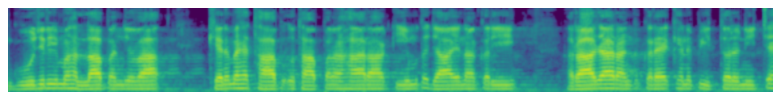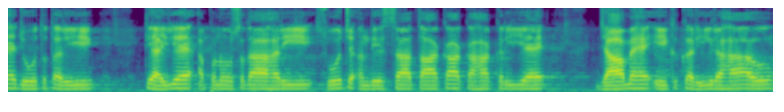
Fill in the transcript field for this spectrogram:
ਗੂਜਰੀ ਮਹੱਲਾ ਪੰਜਵਾ, ਖਿਨ ਮਹਿ ਥਾਪ ਉਥਾਪਨ ਹਾਰਾ, ਕੀਮਤ ਜਾਇ ਨਾ ਕਰੀ। ਰਾਜਾ ਰੰਗ ਕਰੈ ਖਿਨ ਭੀਤਰ ਨੀਚੈ ਜੋਤ ਧਰੀ। ਧਿਆਈਐ ਆਪਣੋ ਸਦਾ ਹਰੀ, ਸੋਚ ਅੰਦੇਸਾ ਤਾਕਾ ਕਹਾ ਕਰੀਐ। ਜਾ ਮਹਿ ਏਕ ਘਰੀ ਰਹਾਓ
